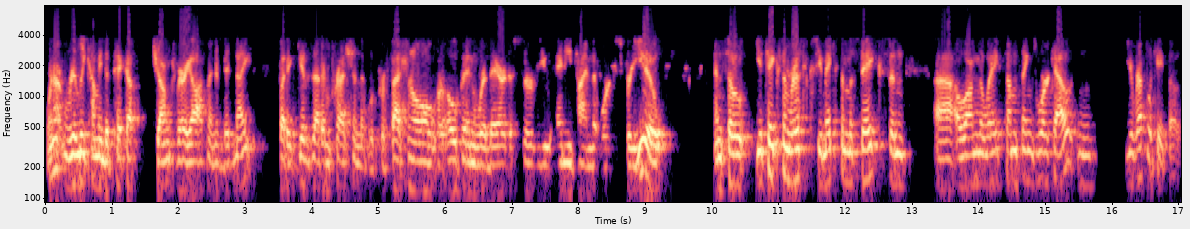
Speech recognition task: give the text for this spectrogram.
We're not really coming to pick up junk very often at midnight, but it gives that impression that we're professional, we're open, we're there to serve you anytime that works for you. And so you take some risks, you make some mistakes, and uh, along the way, some things work out and you replicate those.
